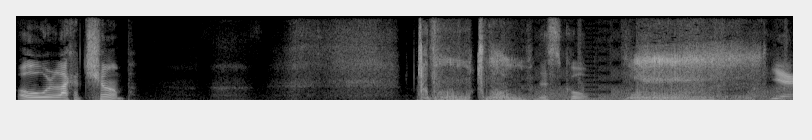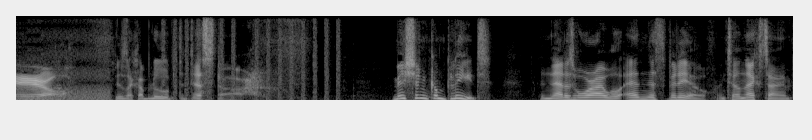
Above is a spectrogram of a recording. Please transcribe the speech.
Oh, like a chump. This is cool. Yeah! Feels like I blew up the Death Star. Mission complete! And that is where I will end this video. Until next time,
